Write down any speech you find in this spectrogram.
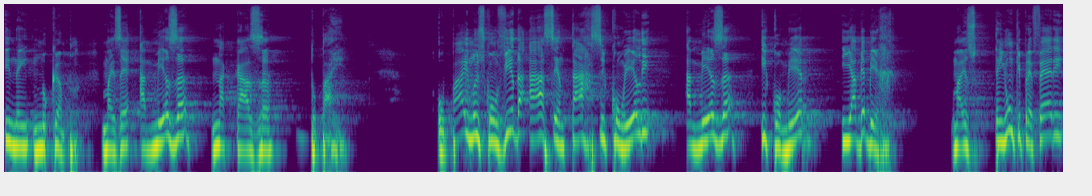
e nem no campo, mas é a mesa na casa do Pai. O Pai nos convida a assentar-se com Ele à mesa e comer e a beber, mas tem um que prefere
